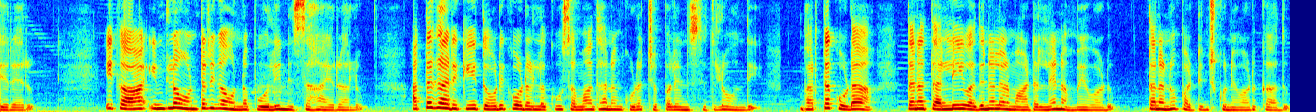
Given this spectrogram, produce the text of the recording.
చేరారు. ఇక ఇంట్లో ఒంటరిగా ఉన్న పోలి నిస్సహాయురాలు. అత్తగారికి తోడికోడళ్ళకు సమాధానం కూడా చెప్పలేని స్థితిలో ఉంది. భర్త కూడా తన తల్లి వదినల మాటలనే నమ్మేవాడు. తనను పట్టించుకునేవాడు కాదు.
